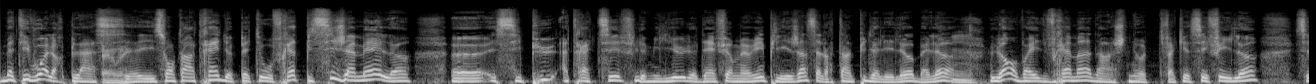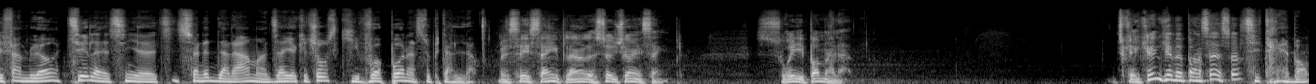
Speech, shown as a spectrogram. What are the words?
mettez-vous à leur place. Ben oui. Euh, Ils sont en train de péter aux frettes, puis si jamais, là, euh, c'est plus attractif, le milieu d'infirmerie, puis les gens, ça leur tente plus d'aller là, ben là, Mm. là, on va être vraiment dans la chenoute. Fait que ces filles-là, ces femmes-là, tirent la euh, sonnette d'alarme en disant il y a quelque chose qui va pas dans cet hôpital-là. Mais c'est simple, hein. La simple. Soyez pas malade. Tu quelqu'un qui avait pensé à ça? C'est très bon.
